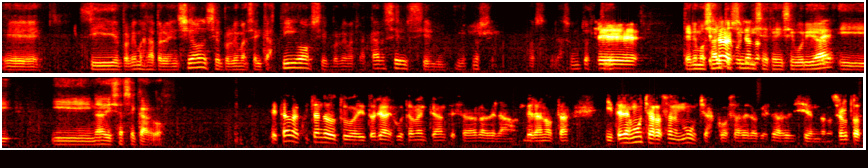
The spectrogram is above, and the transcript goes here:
eh, si el problema es la prevención, si el problema es el castigo, si el problema es la cárcel, si el, no sé, no sé. El asunto es que Eh, tenemos altos escuchando- índices de inseguridad y, y nadie se hace cargo. Estaba escuchando tu editorial justamente antes ahora de la, de la nota y tenés mucha razón en muchas cosas de lo que estás diciendo, ¿no es cierto?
